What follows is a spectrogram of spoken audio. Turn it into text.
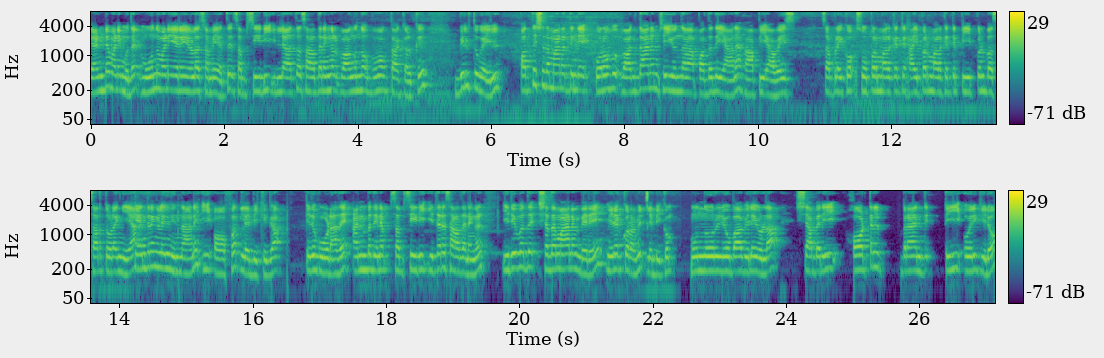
രണ്ട് മണി മുതൽ മൂന്ന് മണി വരെയുള്ള സമയത്ത് സബ്സിഡി ഇല്ലാത്ത സാധനങ്ങൾ വാങ്ങുന്ന ഉപഭോക്താക്കൾക്ക് ബിൽ തുകയിൽ പത്ത് ശതമാനത്തിന്റെ കുറവ് വാഗ്ദാനം ചെയ്യുന്ന പദ്ധതിയാണ് happy hours. Supplyco supermarket hypermarket people bazaar തുടങ്ങിയ കേന്ദ്രങ്ങളിൽ നിന്നാണ് ഈ ഓഫർ ലഭിക്കുക. ഇതുകൂടാതെ അൻപതിനം സബ്സിഡി ഇതര സാധനങ്ങൾ ഇരുപത് ശതമാനം വരെ വിലക്കുറവിൽ ലഭിക്കും. മുന്നൂറ് രൂപ വിലയുള്ള ശബരി ഹോട്ടൽ ബ്രാൻഡ് ടീ ഒരു കിലോ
